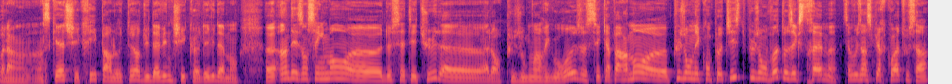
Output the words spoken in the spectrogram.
Voilà, un, un sketch écrit par l'auteur du Da Vinci Code, évidemment. Euh, un des enseignements euh, de cette étude, euh, alors plus ou moins rigoureuse, c'est qu'apparemment, euh, plus on est complotiste, plus on vote aux extrêmes. Ça vous inspire quoi, tout ça?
